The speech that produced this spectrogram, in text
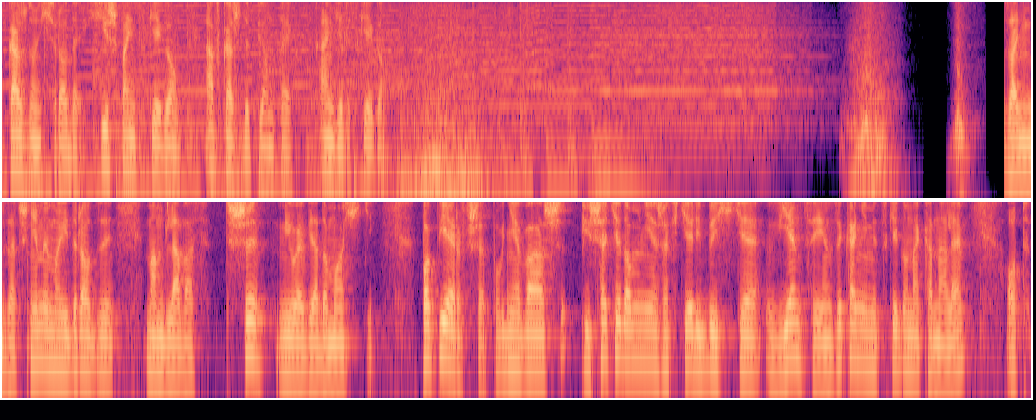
w każdą środę hiszpańskiego, a w każdy piątek angielskiego. Zanim zaczniemy, moi drodzy, mam dla Was trzy miłe wiadomości. Po pierwsze, ponieważ piszecie do mnie, że chcielibyście więcej języka niemieckiego na kanale, od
